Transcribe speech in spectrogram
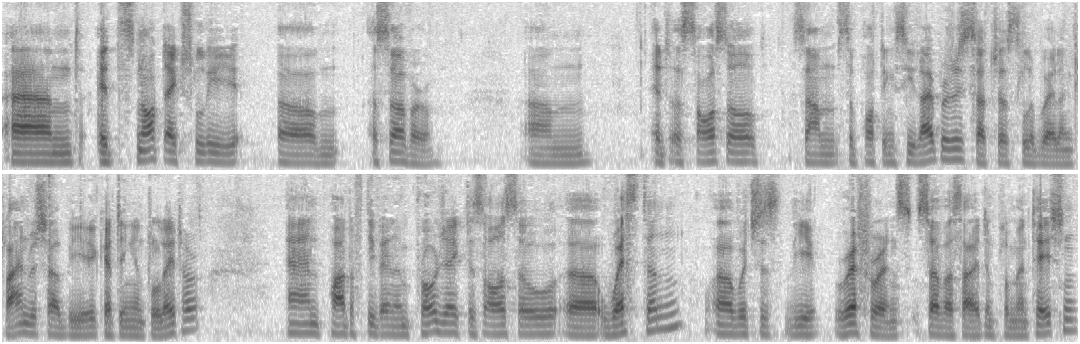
and it's not actually um, a server. Um, it is also some supporting C libraries such as Wayland Client, which I'll be getting into later. And part of the Wayland project is also uh, Weston, uh, which is the reference server-side implementation.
